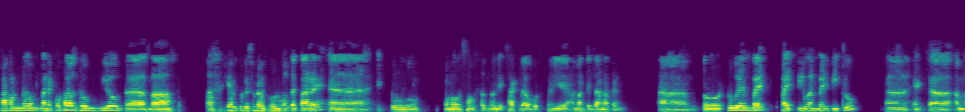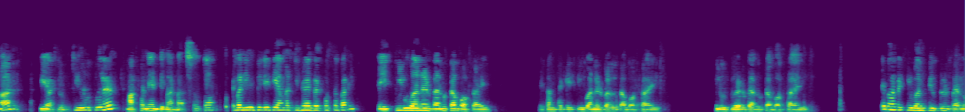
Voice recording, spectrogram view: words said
সামান্য মানে কোথাও যোগ বিয়োগ বা ক্যালকুলেশনের ভুল হতে পারে। একটু কোনো সংশোধনী থাকলে অবশ্যই আমাকে জানাবেন। তো two N by five P one by P two একটা আমার কি আসলো? ডিমান্ড তো এবার ইউটিলিটি আমরা বের করতে পারি? এই কিউ ভ্যালুটা বসাই, এখান থেকে কিউ ভ্যালুটা বসাই ভ্যালুটা বসাই। কিউ ওয়ান ভ্যালু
